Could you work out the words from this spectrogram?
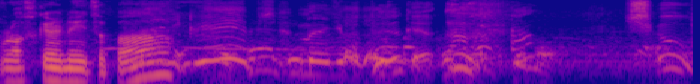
Roscoe needs a bath. True.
